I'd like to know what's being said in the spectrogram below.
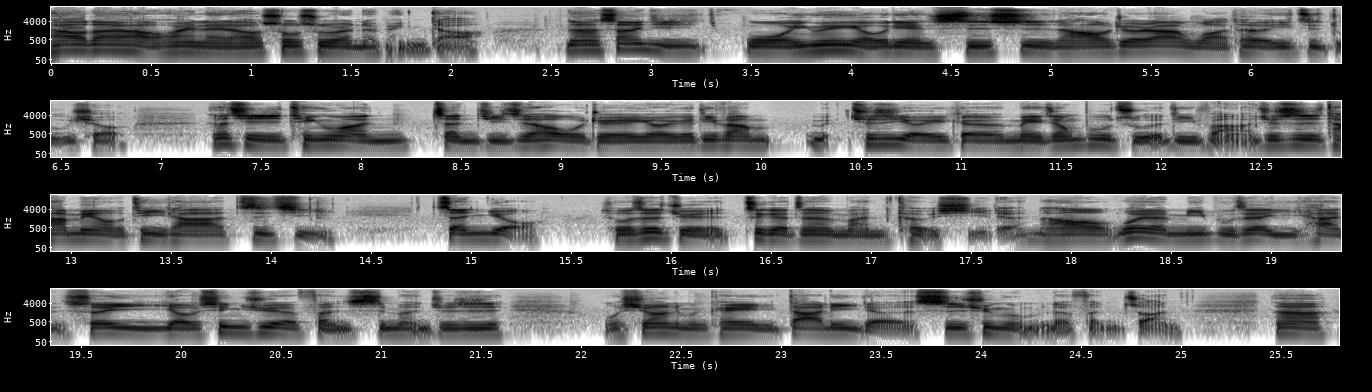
Hello，大家好，欢迎来到说书人的频道。那上一集我因为有点私事，然后就让瓦特一枝独秀。那其实听完整集之后，我觉得有一个地方，就是有一个美中不足的地方，就是他没有替他自己真有，我是觉得这个真的蛮可惜的。然后为了弥补这个遗憾，所以有兴趣的粉丝们，就是我希望你们可以大力的私讯我们的粉砖。那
